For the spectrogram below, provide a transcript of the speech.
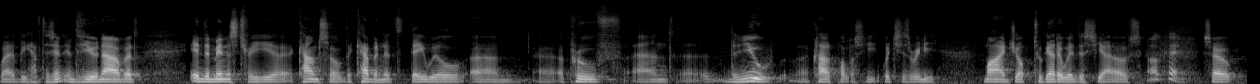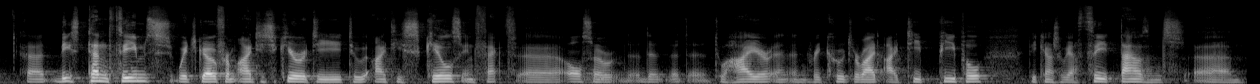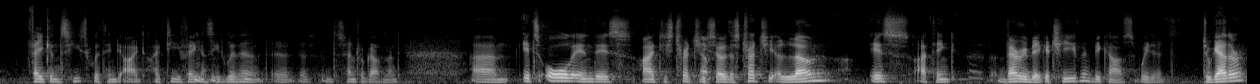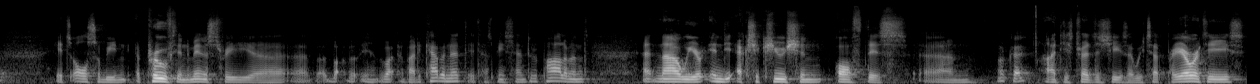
well we have this interview now, but in the Ministry uh, Council, the Cabinet, they will um, uh, approve and uh, the new cloud policy, which is really my job together with the CIOs. Okay. So uh, these 10 themes, which go from IT security to IT skills, in fact, uh, also the, the, the, to hire and, and, recruit the right IT people, because we have 3,000 um, vacancies within the IT vacancies within uh, the central government. Um, it's all in this IT strategy. Yep. So the strategy alone is, I think, a very big achievement because we did it together. It's also been approved in the ministry uh, uh, by the cabinet. It has been sent to the parliament. And now we are in the execution of this um, okay. IT strategy. So we set priorities.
